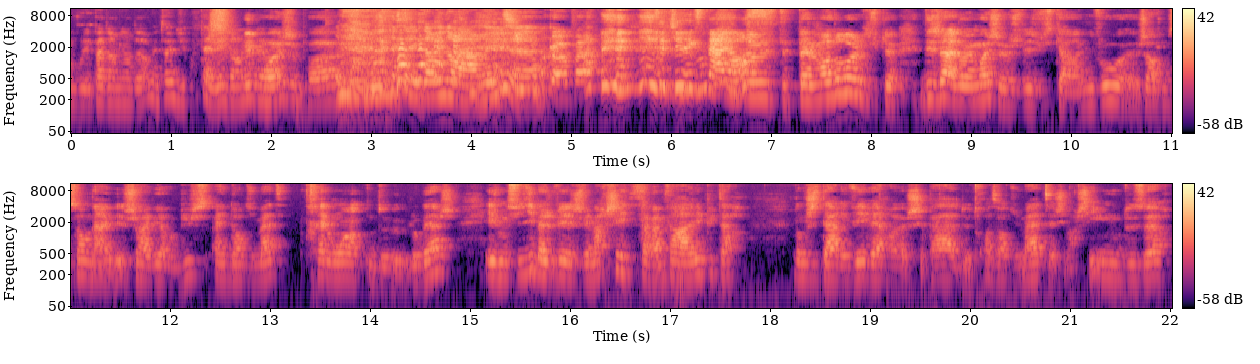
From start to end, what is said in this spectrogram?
on voulait pas dormir dehors. Mais toi, du coup, t'avais dormi Mais moi je sais pas. T'avais dormi dans la rue. euh, Pourquoi pas C'est une expérience. Non, mais c'était tellement drôle parce que déjà, non, mais moi je, je vais jusqu'à un niveau, euh, genre je me souviens, on est arrivé, je suis arrivée en bus à 1h du mat, très loin de l'auberge, et je me suis dit, bah je vais, je vais marcher, ça va me faire arriver plus tard. Donc j'étais arrivée vers, euh, je sais pas, 2-3 heures du mat, j'ai marché une ou deux heures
